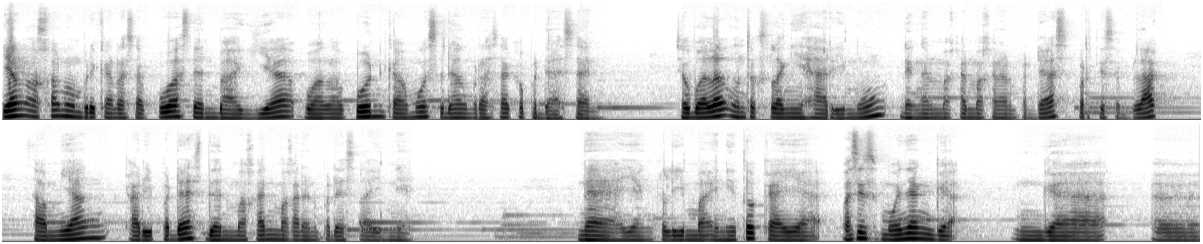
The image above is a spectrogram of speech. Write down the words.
yang akan memberikan rasa puas dan bahagia walaupun kamu sedang merasa kepedasan. Cobalah untuk selangi harimu dengan makan makanan pedas seperti seblak, samyang, kari pedas, dan makan makanan pedas lainnya. Nah, yang kelima ini tuh kayak pasti semuanya nggak nggak eh,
